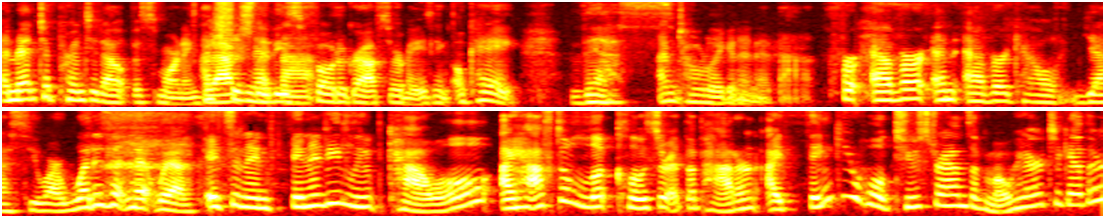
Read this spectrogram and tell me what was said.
I meant to print it out this morning, but actually these that. photographs are amazing. Okay, this. I'm totally gonna knit that. forever and ever cowl. Yes, you are. What is it knit with? It's an infinity loop cowl. I have to look closer at the pattern. I think you hold two strands of mohair together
